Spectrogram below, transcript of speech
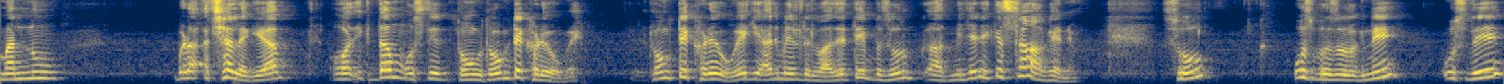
ਮਨ ਨੂੰ ਬੜਾ ਅੱਛਾ ਲੱਗਿਆ ਔਰ ਇੱਕਦਮ ਉਸਦੇ ਰੋਂਗਟੇ ਖੜੇ ਹੋ ਗਏ, ਰੋਂਗਟੇ ਖੜੇ ਹੋ ਗਏ ਕਿ ਅੱਜ ਮੇਰੇ ਦਰਵਾਜ਼ੇ ਤੇ ਬਜ਼ੁਰਗ ਆਦਮੀ ਜਿਹੜੇ ਕਿਸ ਤਰ੍ਹਾਂ ਆ ਗਏ ਨੇ। ਸੋ ਉਸ ਬਜ਼ੁਰਗ ਨੇ ਉਸ ਦੇ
